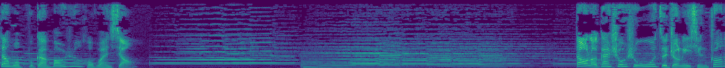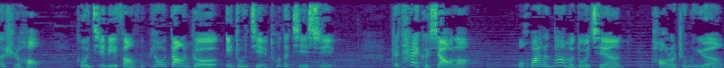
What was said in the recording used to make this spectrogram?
但我不敢抱任何幻想。到了该收拾屋子、整理行装的时候，空气里仿佛飘荡着一种解脱的气息，这太可笑了！我花了那么多钱，跑了这么远，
